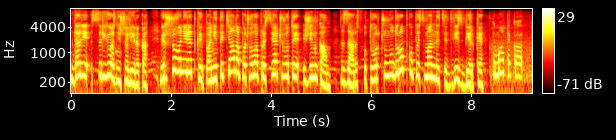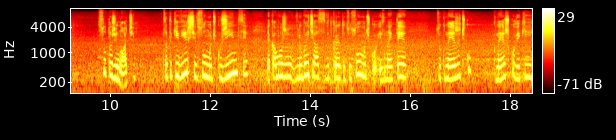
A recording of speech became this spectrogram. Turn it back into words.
Далі серйозніша лірика. Віршовані рядки пані Тетяна почала присвячувати жінкам. Зараз у творчому доробку письменниці дві збірки. Тематика суто жіноча. Це такі вірші в сумочку жінці, яка може в будь-який час відкрити цю сумочку і знайти цю книжечку, книжку, в якій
